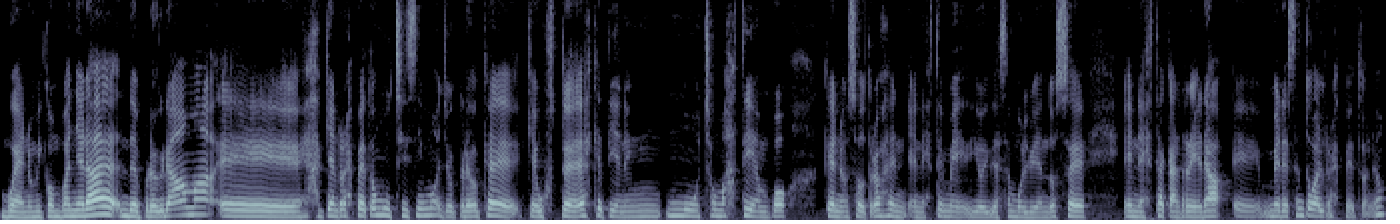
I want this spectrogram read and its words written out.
Bueno, mi compañera de, de programa, eh, a quien respeto muchísimo, yo creo que, que ustedes que tienen mucho más tiempo que nosotros en, en este medio y desenvolviéndose en esta carrera, eh, merecen todo el respeto, ¿no?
